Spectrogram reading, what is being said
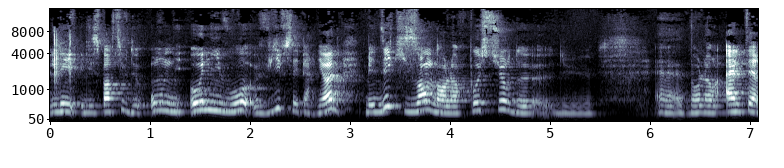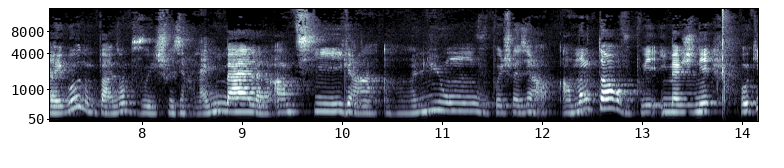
les, les sportifs de haut, niveau vivent ces périodes, mais dès qu'ils entrent dans leur posture de, du, dans leur alter ego. Donc, par exemple, vous pouvez choisir un animal, un tigre, un, lion, vous pouvez choisir un, mentor. Vous pouvez imaginer, ok,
